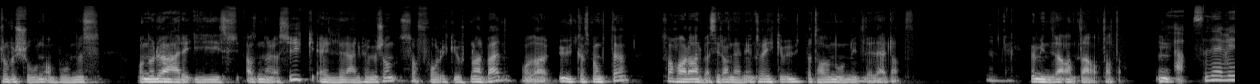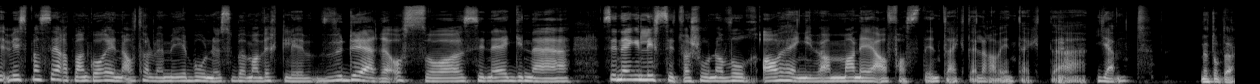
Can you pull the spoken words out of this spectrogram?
provisjon og bonus. Og når du i, altså når du er syk eller er i permisjon, så får du ikke gjort noe arbeid. Og da utgangspunktet så har arbeidsgiver anledning til å ikke utbetale noen midler i det hele tatt. Nemlig. Med mindre annet er avtalt. da. Ja, så det, Hvis man ser at man går inn i en avtale med mye bonus, så bør man virkelig vurdere også sin, egne, sin egen livssituasjon og hvor avhengig man er av fast inntekt eller av inntekt eh, jevnt. Nettopp det.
